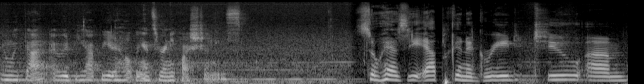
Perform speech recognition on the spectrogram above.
And with that, I would be happy to help answer any questions. So has the applicant agreed to um,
